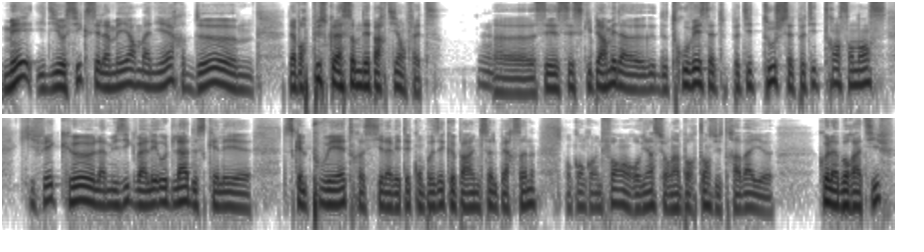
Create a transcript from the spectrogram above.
Mais il dit aussi que c'est la meilleure manière de d'avoir plus que la somme des parties en fait. Euh, c'est ce qui permet de, trouver cette petite touche, cette petite transcendance qui fait que la musique va aller au-delà de ce qu'elle est, de ce qu'elle pouvait être si elle avait été composée que par une seule personne. Donc encore une fois, on revient sur l'importance du travail euh, collaboratif.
